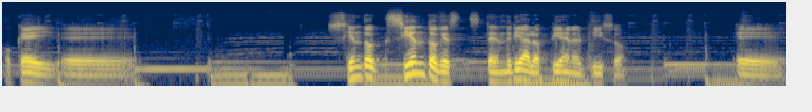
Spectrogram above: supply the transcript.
Ok, eh, siento, siento que tendría los pies en el piso. Eh,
